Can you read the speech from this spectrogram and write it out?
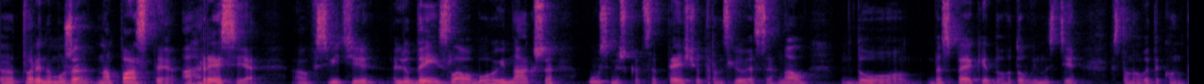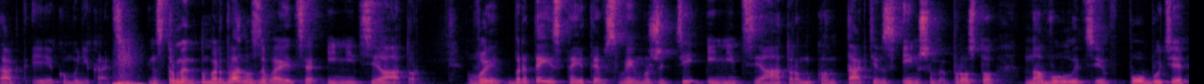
е, тварина може напасти, агресія. В світі людей, слава Богу, інакше. Усмішка це те, що транслює сигнал до безпеки, до готовності встановити контакт і комунікацію. Інструмент номер два називається ініціатор. Ви берете і стаєте в своєму житті ініціатором контактів з іншими, просто на вулиці, в побуті,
